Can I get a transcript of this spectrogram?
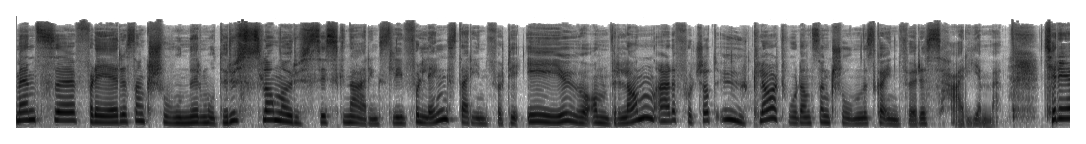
Mens eh, flere sanksjoner mot Russland og russisk næringsliv for lengst er innført i EU og andre land, er det fortsatt uklart hvordan sanksjonene skal innføres her hjemme. Tre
